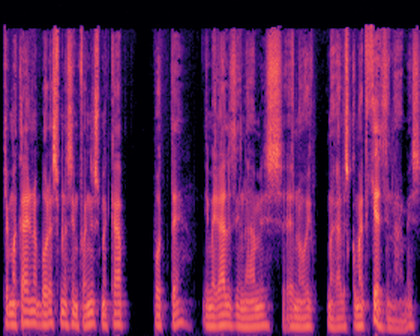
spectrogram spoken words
Και μακάρι να μπορέσουμε να συμφωνήσουμε κάποτε οι μεγάλες δυνάμεις, ενώ οι μεγάλες κομματικές δυνάμεις.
